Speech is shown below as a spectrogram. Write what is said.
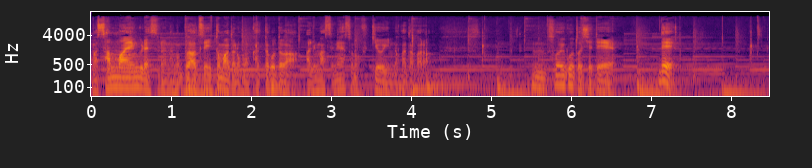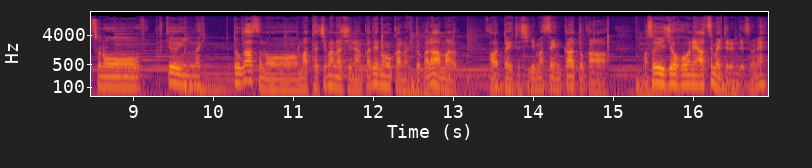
まあ、3万円ぐらいするなんか分厚いトマトの本買ったことがありますねその普及員の方から、うん、そういうことをしててでその普及員の人がその、まあ、立ち話なんかで農家の人から、まあ、変わった人知りませんかとかまあ、そういう情報をね集めてるんですよね。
